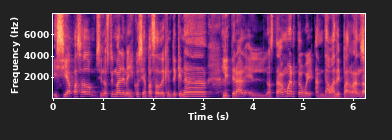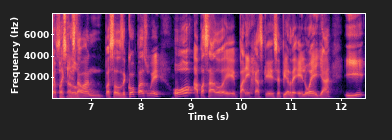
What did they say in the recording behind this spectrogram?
Y sí ha pasado, si no estoy mal en México, sí ha pasado de gente que nada, literal, él no estaba muerto, güey, andaba de parranda. Ha o sea, que estaban pasados de copas, güey. O ha pasado eh, parejas que se pierde él o ella y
